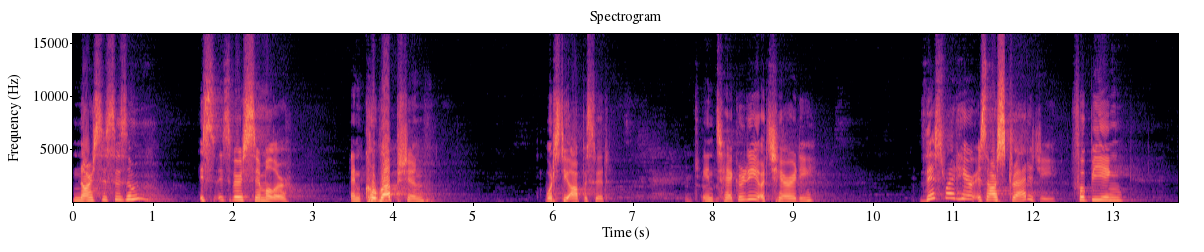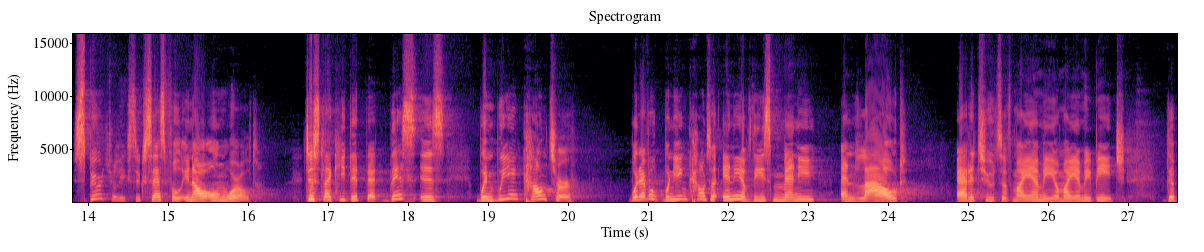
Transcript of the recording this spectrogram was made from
Narcissism? It's, it's very similar. And corruption. What's the opposite? Integrity or charity. This right here is our strategy for being spiritually successful in our own world. Just like he did that. This is when we encounter whatever, when you encounter any of these many and loud attitudes of Miami or Miami Beach, the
